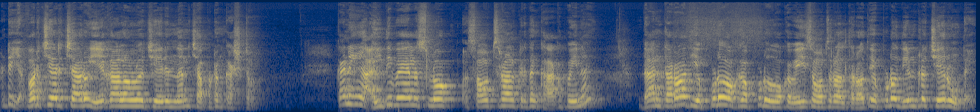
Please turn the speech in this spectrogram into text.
అంటే ఎవరు చేర్చారు? ఏ కాలంలో చేరిందని చెప్పడం కష్టం. కానీ ఐదు వేల శ్లో సంవత్సరాల క్రితం కాకపోయినా దాని తర్వాత ఎప్పుడో ఒకప్పుడు ఒక వెయ్యి సంవత్సరాల తర్వాత ఎప్పుడో దీంట్లో చేరుంటాయి.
